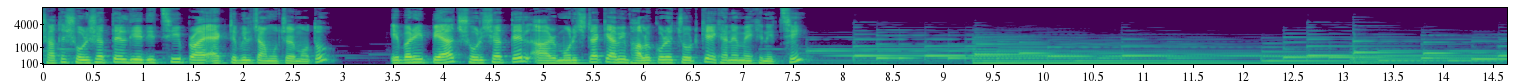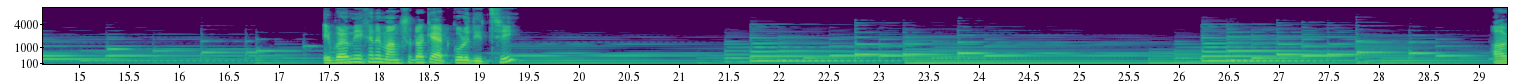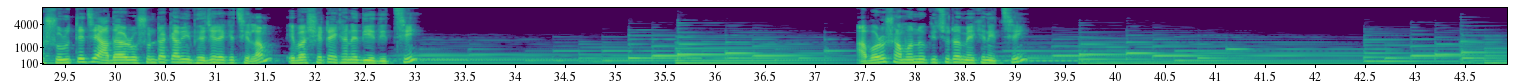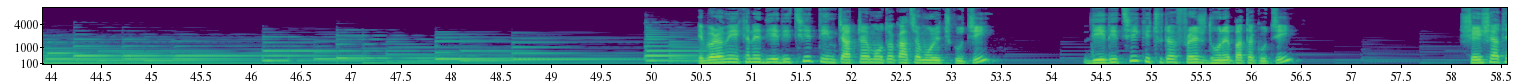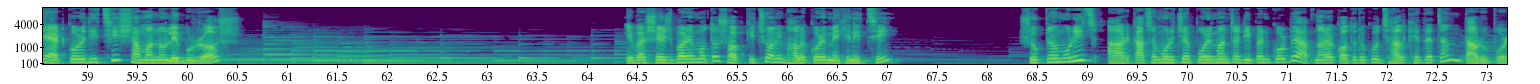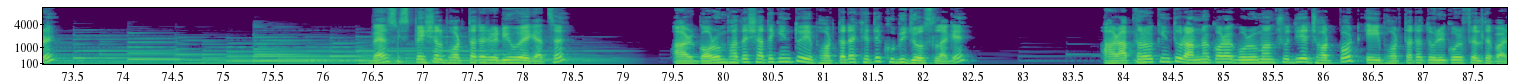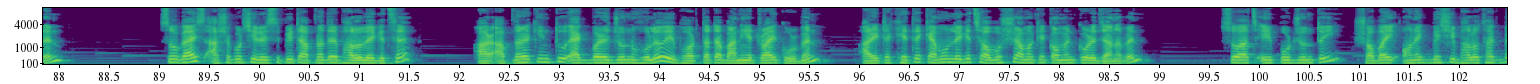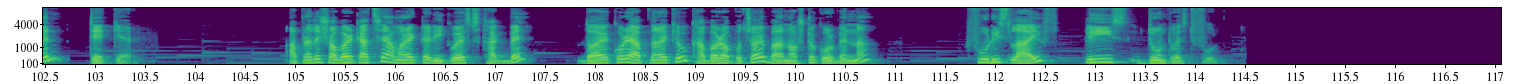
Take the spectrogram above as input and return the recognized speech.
সাথে সরিষার তেল দিয়ে দিচ্ছি প্রায় এক টেবিল চামচের মতো। এবার এই পেঁয়াজ, সরিষার তেল আর মরিচটাকে আমি ভালো করে চটকে এখানে মেখে নিচ্ছি। এবার আমি এখানে মাংসটাকে অ্যাড করে দিচ্ছি। আর শুরুতে যে আদা রসুনটাকে আমি ভেজে রেখেছিলাম, এবার সেটা এখানে দিয়ে দিচ্ছি। আবারও সামান্য কিছুটা মেখে নিচ্ছি। এবার আমি এখানে দিয়ে দিচ্ছি তিন চারটার মতো কাঁচামরিচ কুচি। দিয়ে দিচ্ছি কিছুটা ফ্রেশ ধনে পাতা কুচি। সেই সাথে অ্যাড করে দিচ্ছি সামান্য লেবুর রস। এবার শেষবারের মতো সব কিছু আমি ভালো করে মেখে নিচ্ছি। শুকনো মরিচ আর কাঁচামরিচের পরিমাণটা ডিপেন্ড করবে আপনারা কতটুকু ঝাল খেতে চান তার উপরে। ব্যাস স্পেশাল ভর্তাটা রেডি হয়ে গেছে। আর গরম ভাতের সাথে কিন্তু এই ভর্তাটা খেতে খুবই জোস লাগে। আর আপনারাও কিন্তু রান্না করা গরুর মাংস দিয়ে ঝটপট এই ভর্তাটা তৈরি করে ফেলতে পারেন। সো গাইস আশা করছি রেসিপিটা আপনাদের ভালো লেগেছে। আর আপনারা কিন্তু একবারের জন্য হলেও এই ভর্তাটা বানিয়ে ট্রাই করবেন। আর এটা খেতে কেমন লেগেছে অবশ্যই আমাকে কমেন্ট করে জানাবেন। সো আজ এই পর্যন্তই। সবাই অনেক বেশি ভালো থাকবেন। টেক কেয়ার আপনাদের সবার কাছে আমার একটা রিকোয়েস্ট থাকবে। দয়া করে আপনারা কেউ খাবার অপচয় বা নষ্ট করবেন না। Food is life Please don't waste food.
